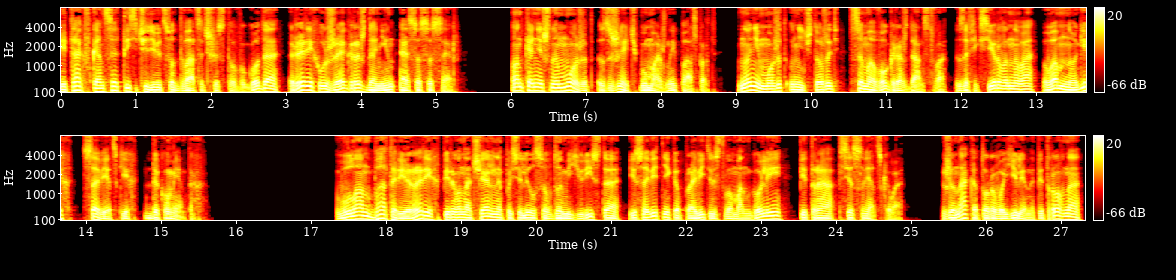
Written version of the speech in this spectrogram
Итак, в конце 1926 года Рерих уже гражданин СССР. Он, конечно, может сжечь бумажный паспорт, но не может уничтожить самого гражданства, зафиксированного во многих советских документах. В Улан-Баторе Рерих первоначально поселился в доме юриста и советника правительства Монголии Петра Всесвятского, жена которого Елена Петровна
